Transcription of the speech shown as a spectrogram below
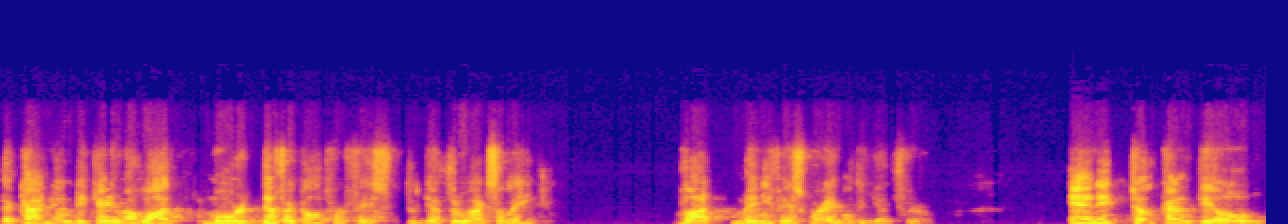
the canyon became a lot more difficult for fish to get through. Actually, not many fish were able to get through. And it took until,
